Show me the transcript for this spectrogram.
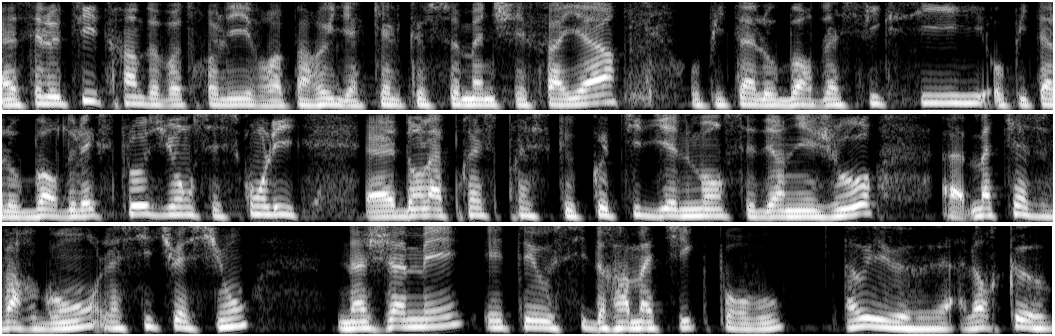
Euh, c'est le titre hein, de votre livre paru il y a quelques semaines chez Fayard. Hôpital au bord de l'asphyxie, hôpital au bord de l'explosion. C'est ce qu'on lit euh, dans la presse presque quotidiennement ces derniers jours. Euh, Mathias Vargon, la situation n'a jamais été aussi dramatique pour vous? Ah oui, alors que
